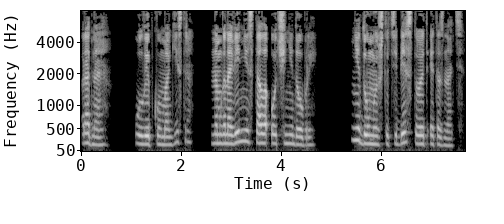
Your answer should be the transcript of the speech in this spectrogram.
«Родная, улыбка у магистра на мгновение стала очень недоброй. Не думаю, что тебе стоит это знать.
